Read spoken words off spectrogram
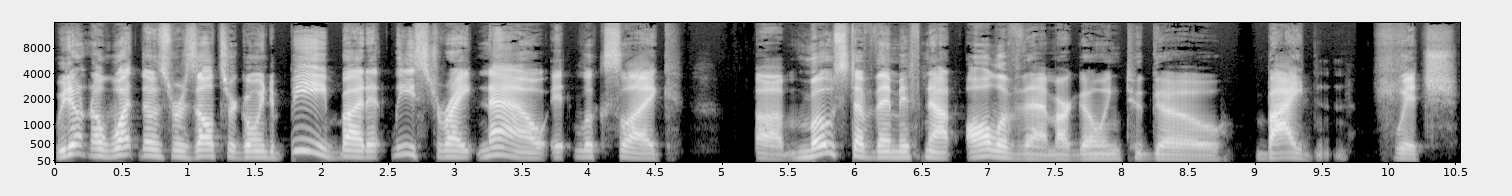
we don't know what those results are going to be, but at least right now, it looks like uh, most of them, if not all of them, are going to go Biden, which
